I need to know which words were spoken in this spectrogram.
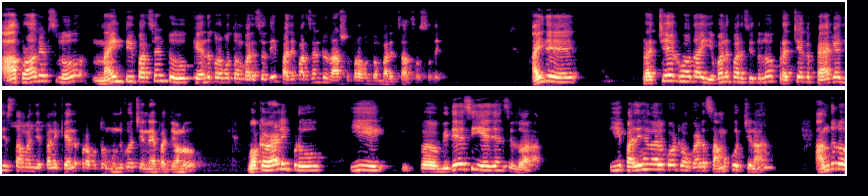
ఆ ప్రాజెక్ట్స్లో నైన్టీ పర్సెంట్ కేంద్ర ప్రభుత్వం భరిస్తుంది పది పర్సెంట్ రాష్ట్ర ప్రభుత్వం భరించాల్సి వస్తుంది. అయితే ప్రత్యేక హోదా ఇవ్వని పరిస్థితిలో ప్రత్యేక ప్యాకేజ్ ఇస్తామని చెప్పని కేంద్ర ప్రభుత్వం ముందుకొచ్చిన నేపథ్యంలో ఒకవేళ ఇప్పుడు ఈ విదేశీ ఏజెన్సీల ద్వారా ఈ పదిహేను వేల కోట్లు ఒకవేళ సమకూర్చిన అందులో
